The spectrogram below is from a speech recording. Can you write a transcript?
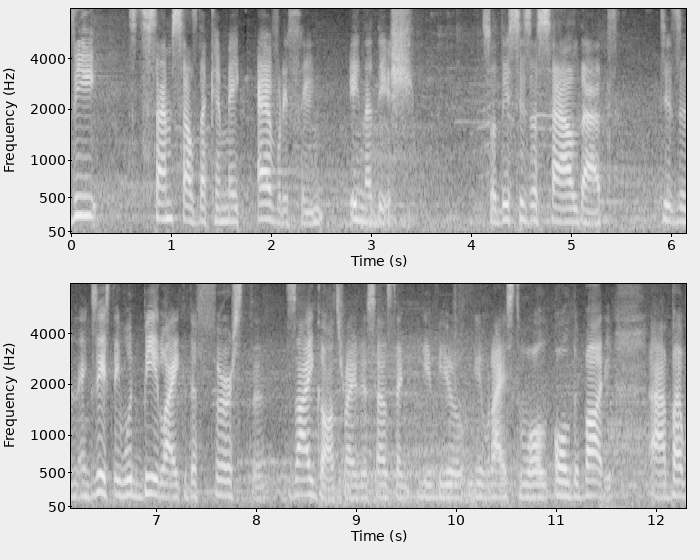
the stem cells that can make everything in a dish. So this is a cell that doesn't exist. It would be like the first zygote, right? The cells that give you give rise to all, all the body. Uh, but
